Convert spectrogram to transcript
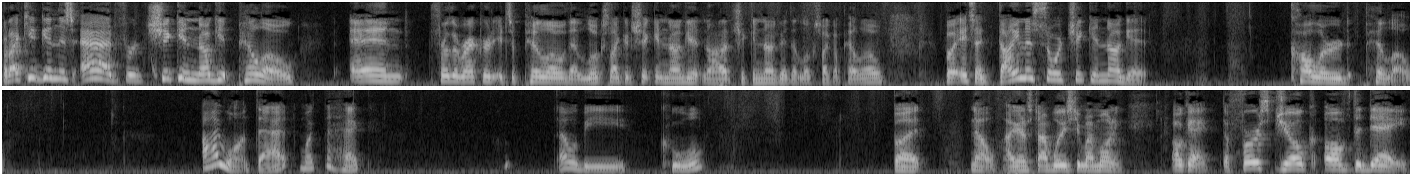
But I keep getting this ad for chicken nugget pillow, and for the record, it's a pillow that looks like a chicken nugget, not a chicken nugget that looks like a pillow. But it's a dinosaur chicken nugget colored pillow. I want that. What the heck? That would be cool. But no, I gotta stop wasting my money. Okay, the first joke of the day,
